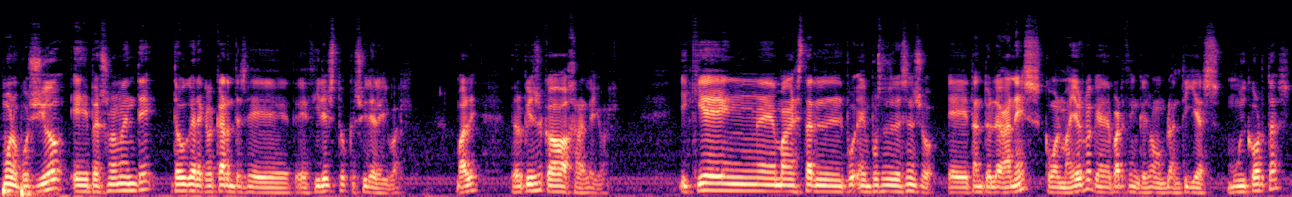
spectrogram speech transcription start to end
Bueno, pues yo eh, personalmente tengo que recalcar antes de, de decir esto que soy de Eibar, ¿vale? Pero pienso que va a bajar el Eibar. ¿Y quién eh, van a estar en puestos de descenso? Eh, tanto el Leganés como el Mallorca, que me parecen que son plantillas muy cortas,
